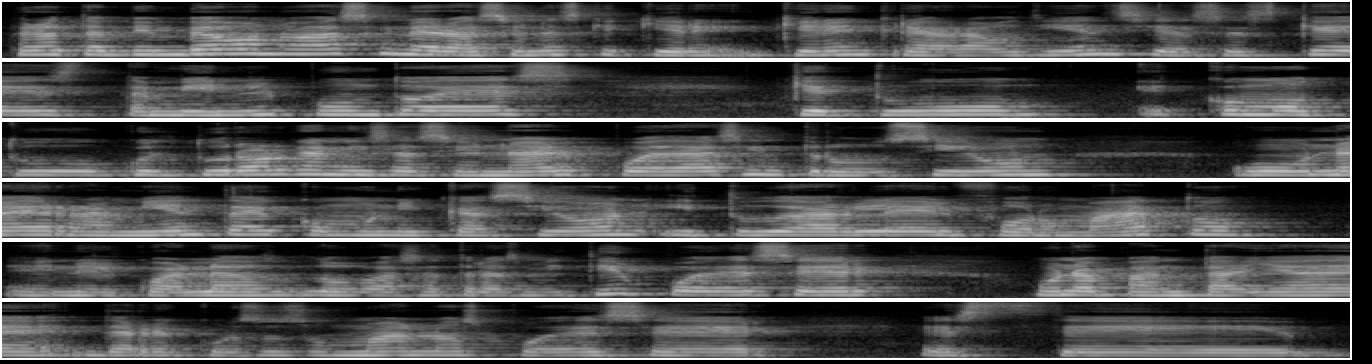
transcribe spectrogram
pero también veo nuevas generaciones que quieren, quieren crear audiencias. Es que también el punto es que tú, eh, como tu cultura organizacional, puedas introducir una herramienta de comunicación y tú darle el formato en el cual lo, vas a transmitir. Puede ser una pantalla de, de recursos humanos, puede ser este,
